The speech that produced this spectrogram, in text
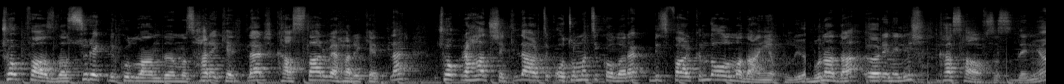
çok fazla sürekli kullandığımız hareketler, kaslar ve hareketler çok rahat şekilde artık otomatik olarak biz farkında olmadan yapılıyor. Buna da öğrenilmiş kas hafızası deniyor.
